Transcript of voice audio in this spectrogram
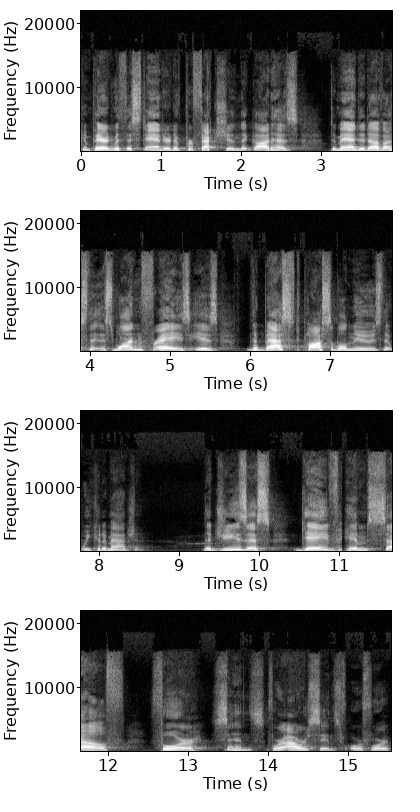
compared with the standard of perfection that God has demanded of us, this one phrase is the best possible news that we could imagine that Jesus gave himself for sins, for our sins, or for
